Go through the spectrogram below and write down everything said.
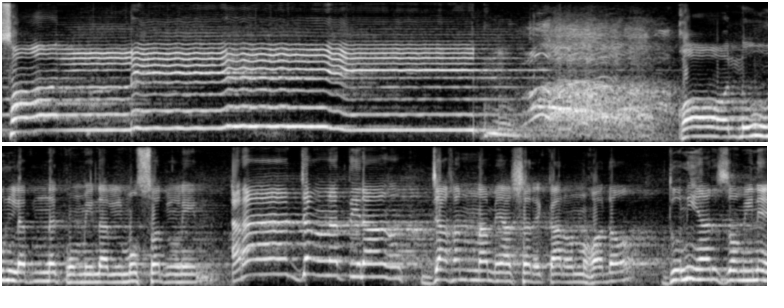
المصلين قالوا لم نك من المصلين আরে জান্নাতীরা জাহান্নামে আসার কারণ হলো দুনিয়ার জমিনে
